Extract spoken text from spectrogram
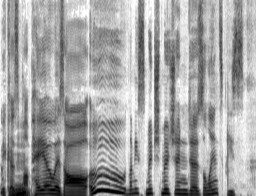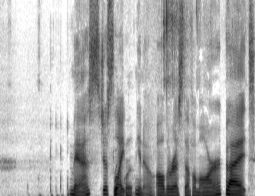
because Mhm. Pompeo is all, ooh, let me smooch smooch into Zelensky's mess, just Right, like, right. you know, all the rest of them are. But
